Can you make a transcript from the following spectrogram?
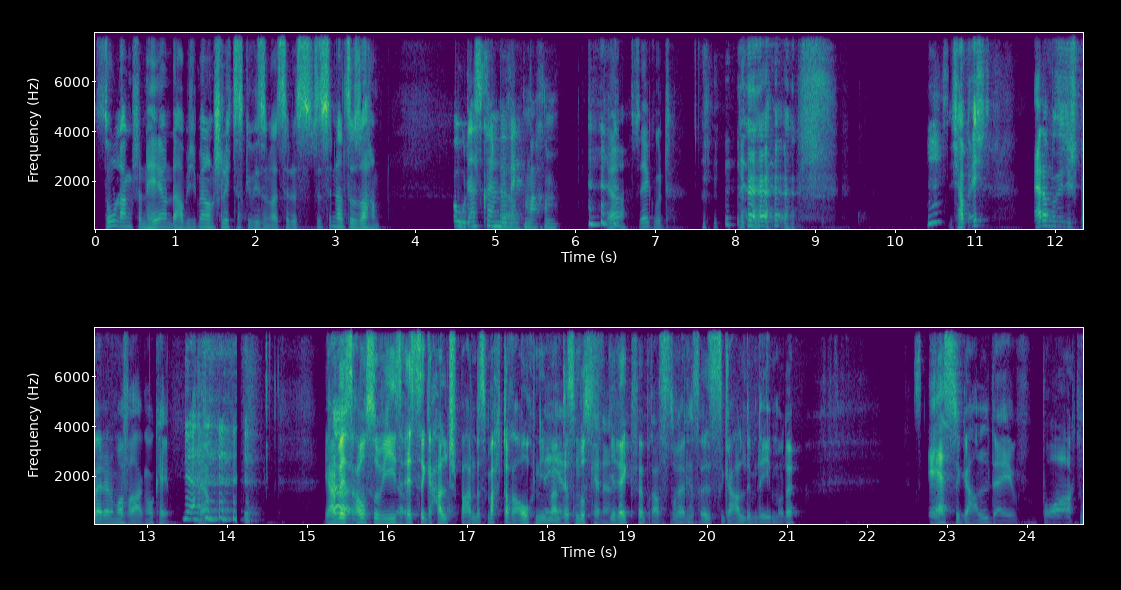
so lang schon her und da habe ich immer noch ein schlechtes Gewissen, weißt du? Das, das sind halt so Sachen. Oh, das können wir Ja. wegmachen. Ja, sehr gut. ich habe echt. Ja, da muss ich dich später nochmal fragen. Okay. Ja. Ja. Ja, aber ist auch so wie das erste Gehalt sparen. Das macht doch auch niemand. Nee, das, das muss keiner. direkt verprasst werden. Das erste Gehalt im Leben, oder? Das erste Gehalt, ey. Boah, du,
